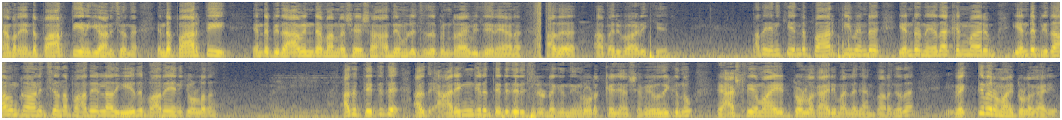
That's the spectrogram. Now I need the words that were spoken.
ഞാൻ പറയാം എന്റെ പാർട്ടി എനിക്ക് കാണിച്ചു തന്നെ എന്റെ പാർട്ടി എന്റെ പിതാവിന്റെ മരണശേഷം ആദ്യം വിളിച്ചത് പിണറായി വിജയനെയാണ്. അത് ആ പരിപാടിക്ക്. അത് എനിക്ക് എന്റെ പാർട്ടിയും എന്റെ എന്റെ നേതാക്കന്മാരും എന്റെ പിതാവും കാണിച്ചു തന്ന പാതയല്ലാതെ ഏത് പാതയാണ് എനിക്കുള്ളത്? അത് തെറ്റിദ്ധ അത് ആരെങ്കിലും തെറ്റിദ്ധരിച്ചിട്ടുണ്ടെങ്കിൽ നിങ്ങളോടൊക്കെ ഞാൻ ക്ഷമയോദിക്കുന്നു. രാഷ്ട്രീയമായിട്ടുള്ള കാര്യമല്ല ഞാൻ പറഞ്ഞത്. വ്യക്തിപരമായിട്ടുള്ള കാര്യം.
